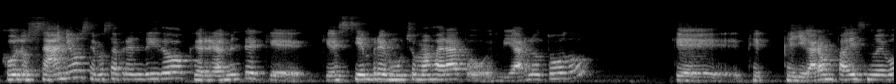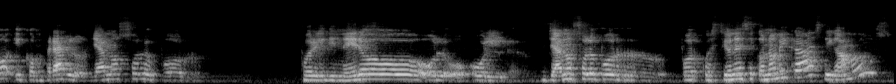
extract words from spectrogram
con los años hemos aprendido que realmente que, que es siempre mucho más barato enviarlo todo que, que, llegar a un país nuevo y comprarlo, ya no solo por, por el dinero o, ya no solo por, por, cuestiones económicas, digamos,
